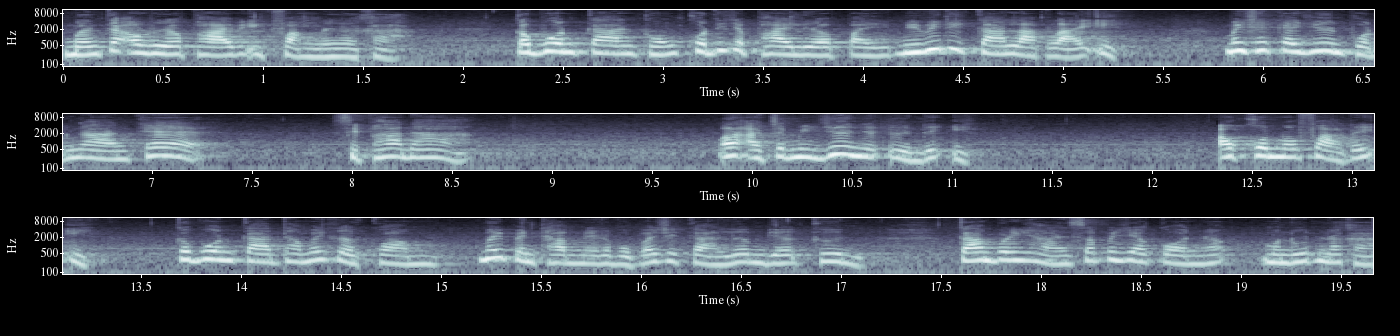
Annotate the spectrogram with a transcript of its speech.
เหมือนกับเอาเรือพายไปอีกฝั่งหนึ่งอะค่ะ กระบวนการของคนที่จะพายเรือไป มีวิธีการหลากหลายอีก ไม่ใช่แค่ยื่นผลงานแค่ 15 หน้ามันอาจจะมียื่นอย่างอื่นได้อีก เอาคนมาฝากได้อีก กระบวนการทำให้เกิดความไม่เป็นธรรมในระบบราชการเริ่มเยอะขึ้น การบริหารทรัพยากรนะมนุษย์นะคะ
